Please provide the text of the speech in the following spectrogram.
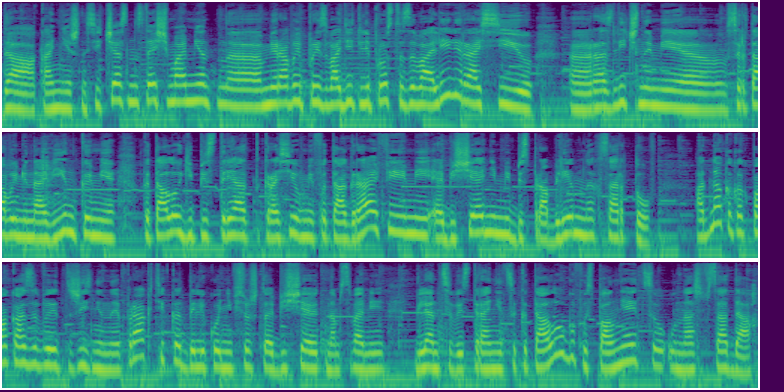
Да, конечно. Сейчас в настоящий момент э, мировые производители просто завалили Россию э, различными э, сортовыми новинками. Каталоги пестрят красивыми фотографиями и обещаниями беспроблемных сортов – Однако, как показывает жизненная практика, далеко не все, что обещают нам с вами глянцевые страницы каталогов, исполняется у нас в садах.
